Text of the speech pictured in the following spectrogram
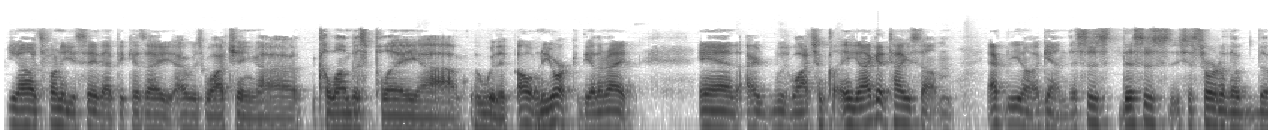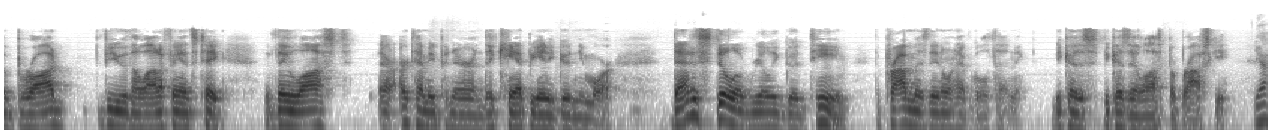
You know, it's funny you say that because I, I was watching uh, Columbus play uh, who with it? Oh, New York the other night, and I was watching. You know, I got to tell you something. You know, again, this is this is just sort of the the broad view that a lot of fans take. They lost Artemi Panarin. They can't be any good anymore. That is still a really good team. The problem is they don't have goaltending because because they lost Bobrovsky. Yeah,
